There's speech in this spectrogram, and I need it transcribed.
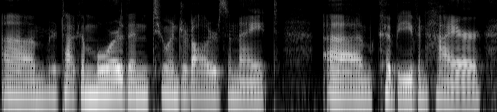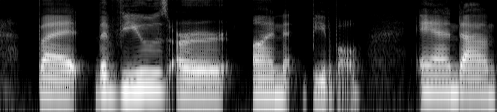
Um, you're talking more than two hundred dollars a night, um, could be even higher, but the views are unbeatable, and um,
